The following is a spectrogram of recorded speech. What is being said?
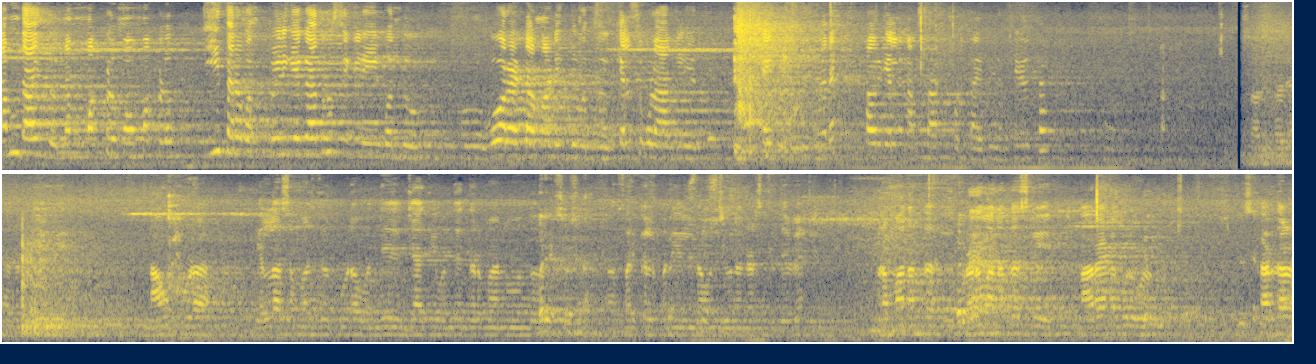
ನಮ್ಮದಾಯಿತು ನಮ್ಮ ಮಕ್ಕಳು, ಮೊಮ್ಮಕ್ಕಳು ಈ ಥರ ಒಂದು ಪೀಳಿಗೆಗಾದರೂ ಸಿಗಲಿ, ಒಂದು ಹೋರಾಟ ಮಾಡಿದ್ದು ಒಂದು ಕೆಲಸಗಳಾಗಲಿ ಅಂತ ಹೇಳಿದ್ದಾರೆ ಅವ್ರಿಗೆಲ್ಲ ನಾವು ಸಾಥ್ ಕೊಡ್ತಾ ಇದ್ದೀವಿ ಅಂತ ಹೇಳ್ತಾ. ನಾವು ಕೂಡ ಎಲ್ಲ ಸಮಾಜದವರು ಕೂಡ ಒಂದೇ ಜಾತಿ ಒಂದೇ ಧರ್ಮ ಅನ್ನೋ ಒಂದು ಪರಿಕಲ್ಪನೆಯಲ್ಲಿ ನಾವು ಜೀವನ ನಡೆಸ್ತಿದ್ದೇವೆ. ಬ್ರಹ್ಮಾನಂದ ಬ್ರಹ್ಮಾನಂದ ಶ್ರೀ ನಾರಾಯಣ ಗುರುಗಳು. ಕಾರ್ದಾಳ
